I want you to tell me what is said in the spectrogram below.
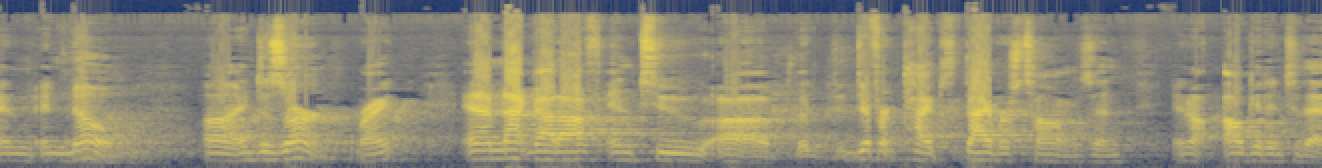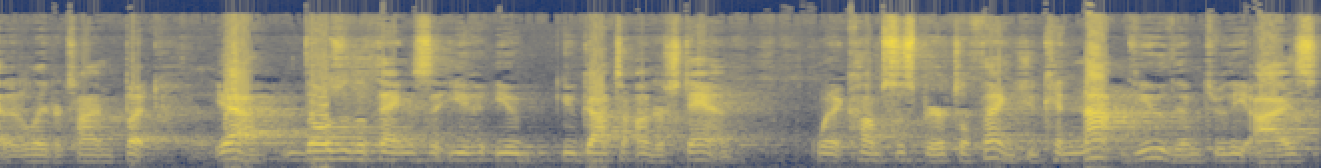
and, and know uh, and discern, right? And I'm not got off into uh, the different types, diverse tongues, and, and I'll get into that at a later time. But yeah, those are the things that you, you, you got to understand when it comes to spiritual things. You cannot view them through the eyes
